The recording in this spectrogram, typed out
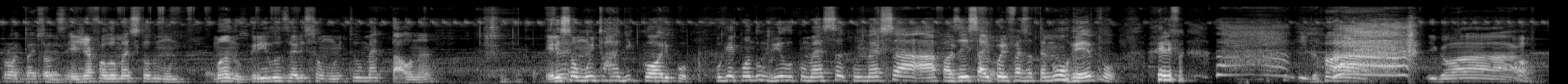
Pronto, tá introduzido. Ele já falou mais que todo mundo. Mano, grilos, eles são muito metal, né? Eles são muito hardcore, pô. Porque quando um grilo começa, começa a fazer isso aí, pô, ele faz até morrer, pô. Ele faz... Igual a. Igual a.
